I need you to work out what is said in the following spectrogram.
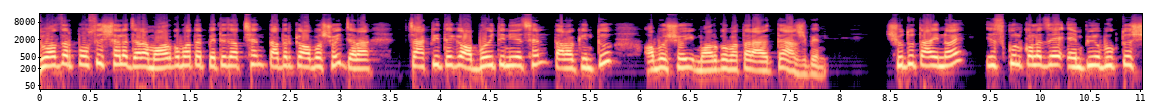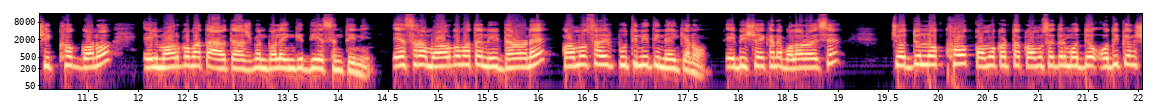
দু হাজার পঁচিশ সালে যারা মর্গ ভাতা পেতে যাচ্ছেন, তাদেরকে অবশ্যই যারা চাকরি থেকে অব্যাহতি নিয়েছেন, তারাও কিন্তু অবশ্যই মর্গ ভাতার আয়ত্তে আসবেন। শুধু তাই নয় স্কুল, কলেজে এমপিওভুক্ত শিক্ষকগণ এই মর্গ ভাতা আয়তে আসবেন বলে ইঙ্গিত দিয়েছেন তিনি। এছাড়া মর্গ ভাতা নির্ধারণে কর্মচারীর প্রতিনিধি নেই কেন? এই বিষয়ে এখানে বলা রয়েছে চোদ্দ লক্ষ কর্মকর্তা কর্মচারীদের মধ্যে অধিকাংশ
